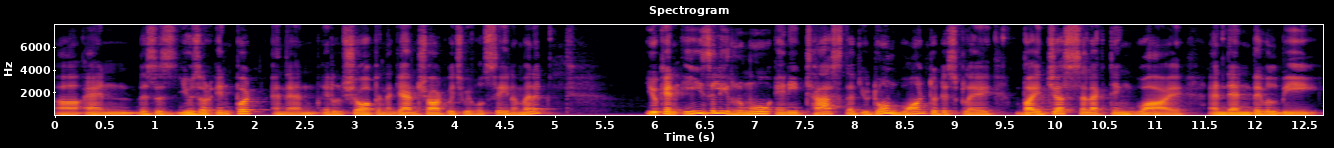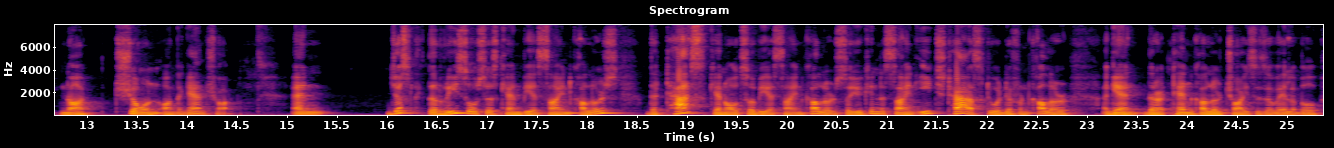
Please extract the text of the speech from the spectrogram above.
uh, and this is user input and then it'll show up in the Gantt chart, which we will see in a minute. You can easily remove any task that you don't want to display by just selecting Y and then they will be not shown on the Gantt chart. And just like the resources can be assigned colors, the tasks can also be assigned colors. So you can assign each task to a different color. Again, there are 10 color choices available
